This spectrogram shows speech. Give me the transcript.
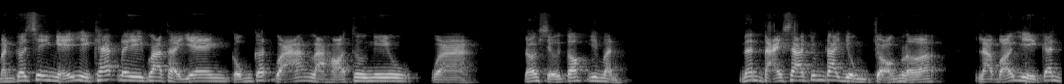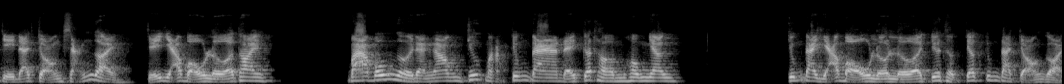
mình có suy nghĩ gì khác đi, qua thời gian cũng kết quả là họ thương yêu và đối xử tốt với mình. Nên tại sao chúng ta dùng chọn lựa? Là bởi vì các anh chị đã chọn sẵn rồi, chỉ giả bộ lựa thôi. Ba, bốn người đàn ông trước mặt chúng ta để kết hôn hôn nhân. Chúng ta giả bộ lựa lựa chứ thực chất chúng ta chọn rồi.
